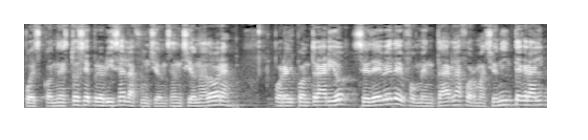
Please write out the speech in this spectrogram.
pues con esto se prioriza la función sancionadora. Por el contrario, se debe de fomentar la formación integral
